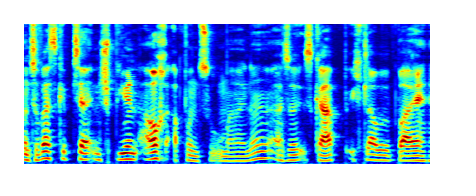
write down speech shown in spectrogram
Und sowas gibt es ja in Spielen auch ab und zu mal. Ne? Also es gab, ich glaube, bei,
